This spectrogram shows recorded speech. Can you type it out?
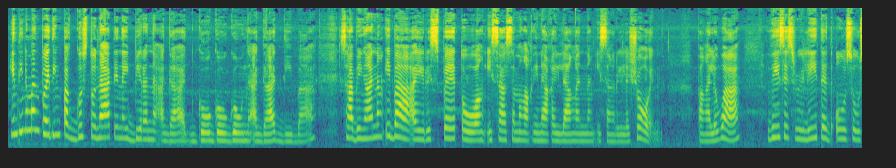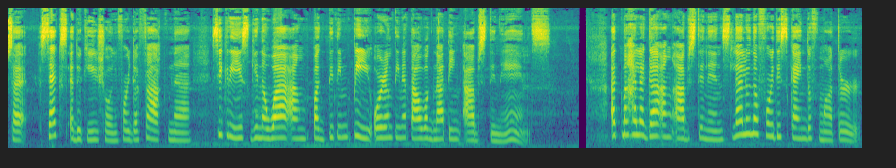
Hindi naman pwedeng pag gusto natin ay bira na agad, go go go na agad, di ba? Sabi nga ng iba ay respeto ang isa sa mga kinakailangan ng isang relasyon. Pangalawa, this is related also sa sex education for the fact na si Chris ginawa ang pagtitimpi or ang tinatawag nating abstinence. At mahalaga ang abstinence lalo na for this kind of matter.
